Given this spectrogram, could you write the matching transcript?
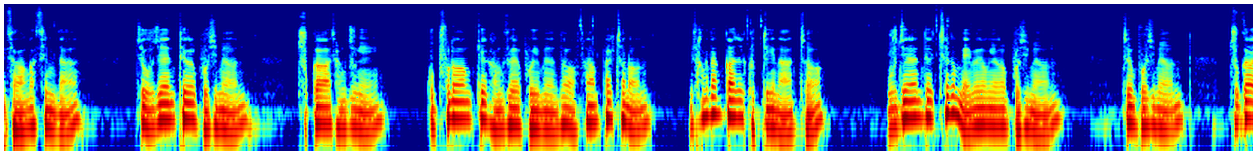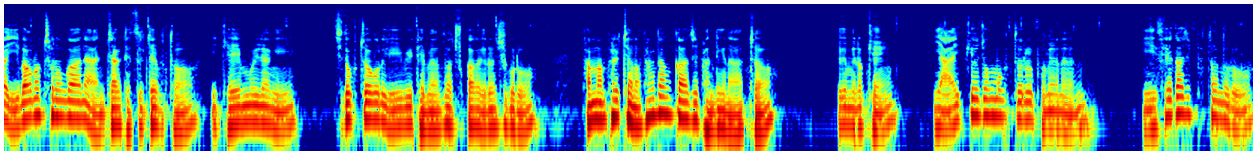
대입사 반갑습니다. 즉 우주엔텍을 보시면 주가가 장중에 9% 넘게 강세를 보이면서 48,000원 상단까지 급등이 나왔죠. 우주엔텍 최근 매매 동향을 보시면 지금 보시면 주가가 25,000원권에 안착 됐을 때부터 이 개인 물량이 지속적으로 유입이 되면서 주가가 이런 식으로 38,000원 상단까지 반등이 나왔죠. 지금 이렇게 이 IPO 종목들을 보면은 이 세 가지 패턴으로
